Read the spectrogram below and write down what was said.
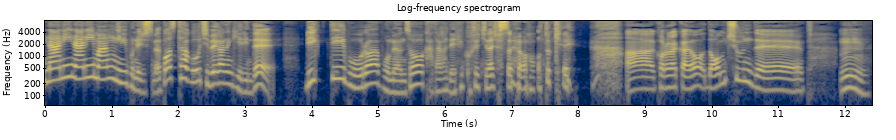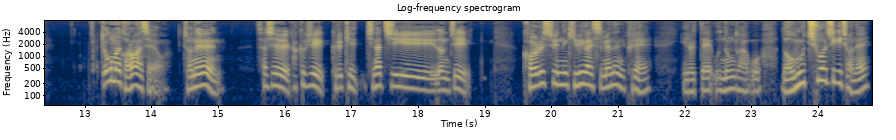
나니 나니 망 님이 보내주셨습니다. 버스 타고 집에 가는 길인데, 릭디 보라 보면서 가다가 내릴 곳을 지나셨어요. 어떻게? 아, 걸어갈까요? 너무 추운데, 음, 조금만 걸어가세요. 저는 사실 가끔씩 그렇게 지나치던지 걸을 수 있는 기회가 있으면은 그래 이럴 때 운동도 하고 너무 추워지기 전에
